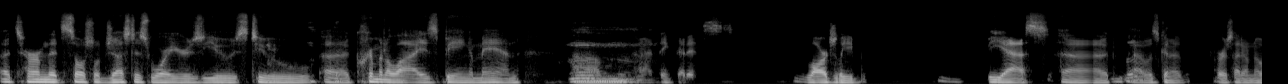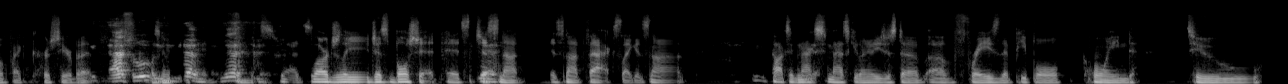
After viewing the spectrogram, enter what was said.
a term that social justice warriors use to uh, criminalize being a man. Um, Mm, I think that it's largely BS. Uh. I was gonna curse. I don't know if I can curse here, but absolutely, gonna you can. say Yeah, it's, yeah, it's largely just bullshit. It's just Yeah. not. It's not facts. Like it's not. Toxic masculinity is just a, a phrase that people coined to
